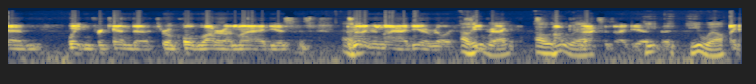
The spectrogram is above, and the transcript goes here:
and waiting for Ken to throw cold water on my ideas. It's, it's Oh, not uh, even my idea, really. Oh, he will. Oh, he will. Max's idea. He, but, he will. like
